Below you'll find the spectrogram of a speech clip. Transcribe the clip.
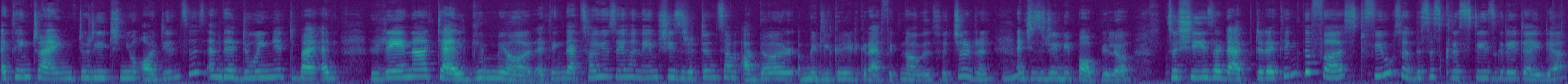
I think, trying to reach new audiences, and they're doing it by an Raina Telgemeier. I think that's how you say her name. She's written some other middle grade graphic novels for children, and she's really popular. So she's adapted, I think, the first few. So this is Kristy's great idea,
